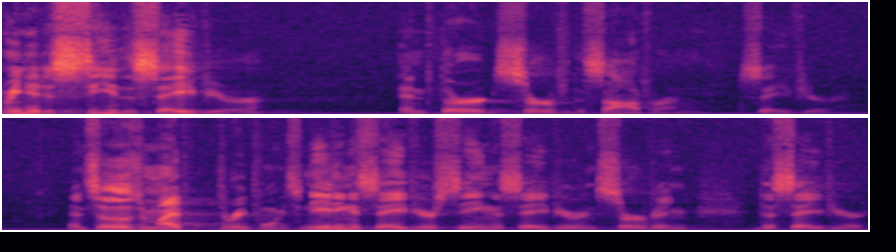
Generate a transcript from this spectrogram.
we need to see the Savior. And third, serve the sovereign Savior. And so those are my three points needing a Savior, seeing the Savior, and serving the Savior.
